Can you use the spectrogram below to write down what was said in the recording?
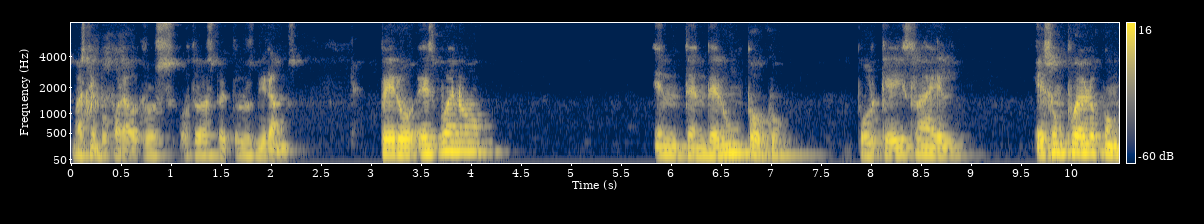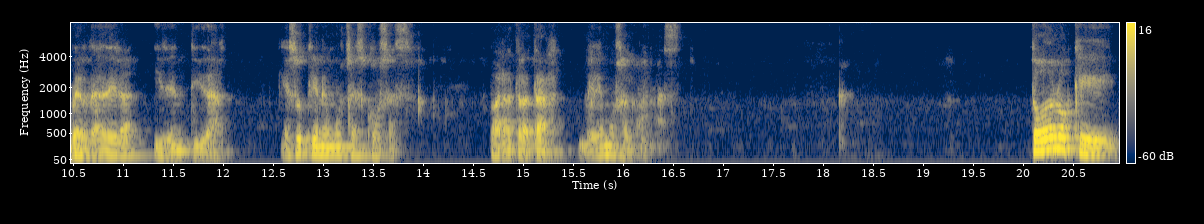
más tiempo para otros, otros aspectos, los miramos, pero es bueno entender un poco por qué Israel es un pueblo con verdadera identidad. Eso tiene muchas cosas para tratar. Veremos algunas. todo lo que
